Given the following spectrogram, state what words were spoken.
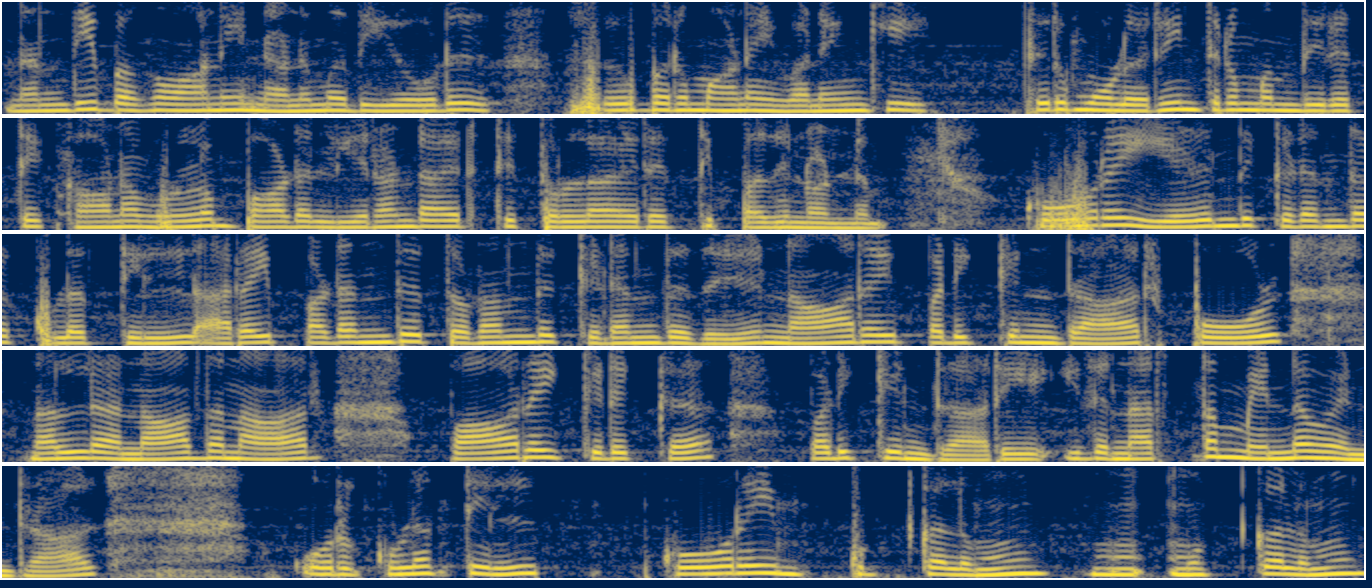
நந்தி பகவானின் அனுமதியோடு சிவபெருமானை வணங்கி திருமூலரின் திருமந்திரத்தை காண பாடல் இரண்டாயிரத்தி தொள்ளாயிரத்தி பதினொன்று கோரை எழுந்து கிடந்த குளத்தில் அரை படந்து தொடர்ந்து கிடந்தது நாரை படிக்கின்றார் போல் நல்ல நாதனார் பாறை கிடக்க படிக்கின்றாரே. இதன் அர்த்தம் என்னவென்றால் ஒரு குளத்தில் கோரை புட்களும் முட்களும்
